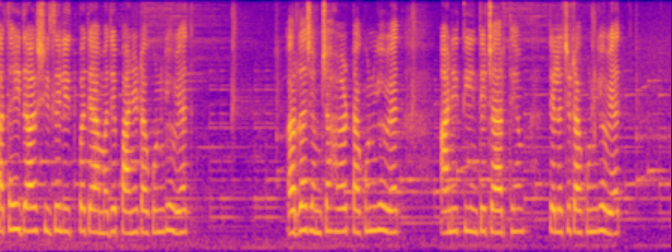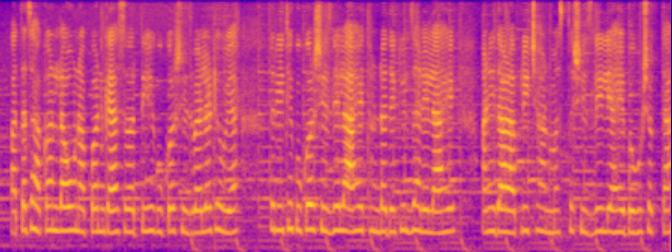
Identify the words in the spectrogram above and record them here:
आता ही डाळ शिजेल इतपत यामध्ये पाणी टाकून घेऊयात. अर्धा चमचा हळद टाकून घेऊयात आणि तीन ते चार थेंब तेलाचे टाकून घेऊयात. आता झाकण लावून आपण गॅसवरती हे कुकर शिजवायला ठेवूया. तर इथे कुकर शिजलेला आहे थंड देखील झालेला आहे आणि डाळ आपली छान मस्त शिजलेली आहे बघू शकता.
